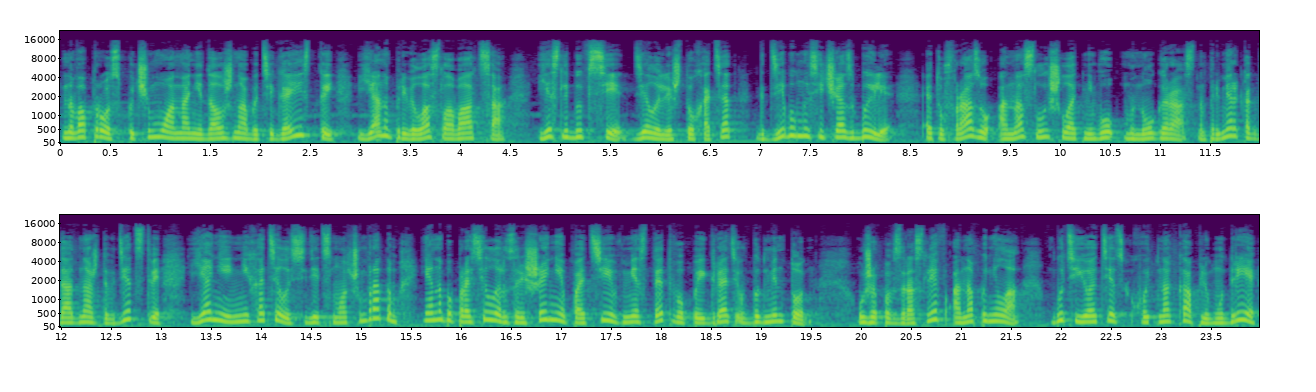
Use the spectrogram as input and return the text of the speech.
На вопрос, почему она не должна быть эгоисткой, Яна привела слова отца. «Если бы все делали, что хотят, где бы мы сейчас были?» Эту фразу она слышала от него много раз. Например, когда однажды в детстве Яне не хотелось сидеть с младшим братом, и она попросила разрешения пойти вместо этого поиграть в бадминтон. Уже повзрослев, она поняла, будь ее отец хоть на каплю мудрее,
